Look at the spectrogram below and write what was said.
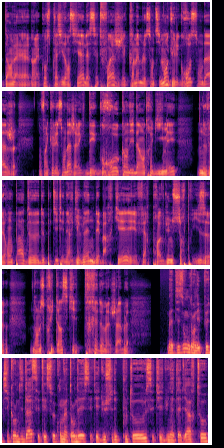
dans la, dans la course présidentielle. Cette fois, j'ai quand même le sentiment que les gros sondages, enfin que les sondages avec des gros candidats entre guillemets, ne verront pas de, de petites énergumènes débarquer et faire preuve d'une surprise dans le scrutin, ce qui est très dommageable. Bah, disons que dans les petits candidats, c'était ceux qu'on attendait. C'était du Philippe Poutot, c'était du Nathalie Arthaud.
